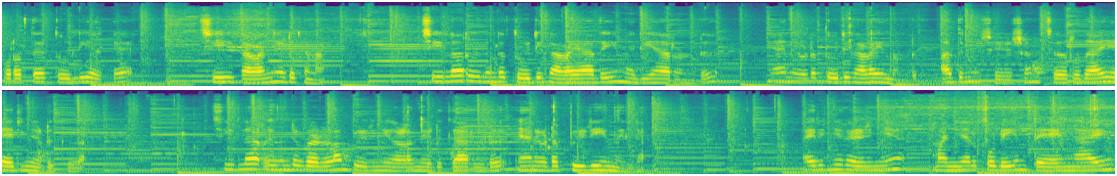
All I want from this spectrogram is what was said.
പുറത്തെ തൊലിയൊക്കെ ചീ കളഞ്ഞെടുക്കണം. ചിലർ ഇതിന്റെ തൊലി കളയാതെയും അരിയാറുണ്ട്. ഞാനിവിടെ തൊലി കളയുന്നുണ്ട്. അതിനുശേഷം ചെറുതായി അരിഞ്ഞെടുക്കുക. ചിലർ ഇതിന്റെ വെള്ളം പിഴിഞ്ഞ് കളഞ്ഞെടുക്കാറുണ്ട്. ഞാനിവിടെ പിഴിയുന്നില്ല. അരിഞ്ഞു കഴിഞ്ഞ് മഞ്ഞൾപ്പൊടിയും തേങ്ങായും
